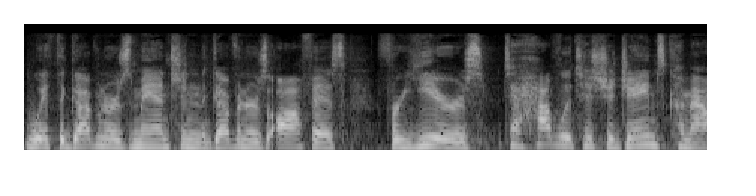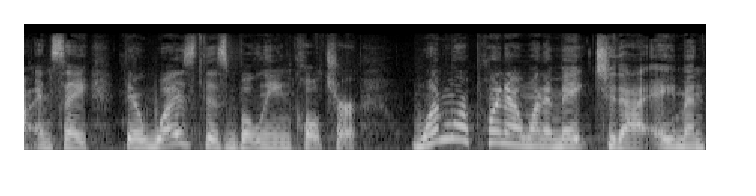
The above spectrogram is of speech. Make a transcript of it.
with the governor's mansion, the governor's office for years, to have Letitia James come out and say there was this bullying culture. One more point I want to make to that, Eamon,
